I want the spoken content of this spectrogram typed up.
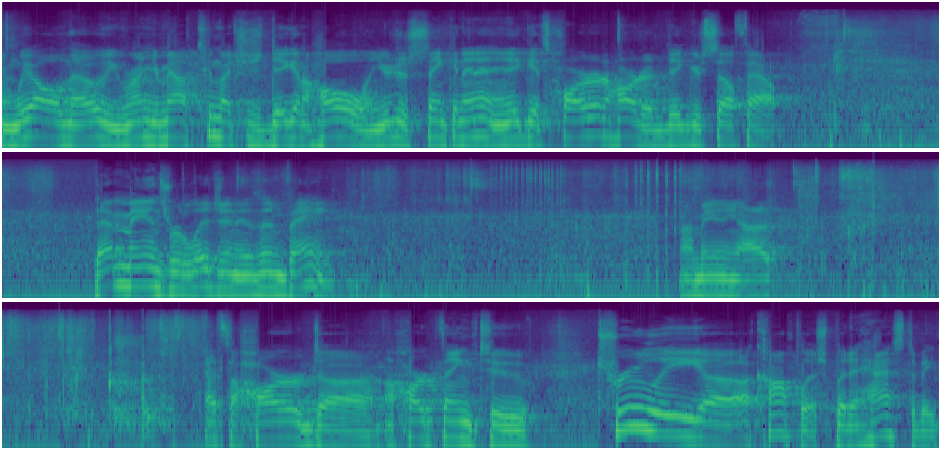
And we all know you run your mouth too much, you're just digging a hole and you're just sinking in it, and it gets harder and harder to dig yourself out. That man's religion is in vain. I mean, I, that's a hard, uh, a hard thing to truly uh, accomplish, but it has to be.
